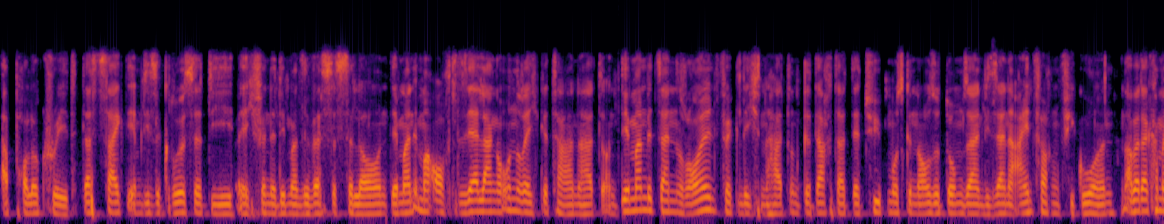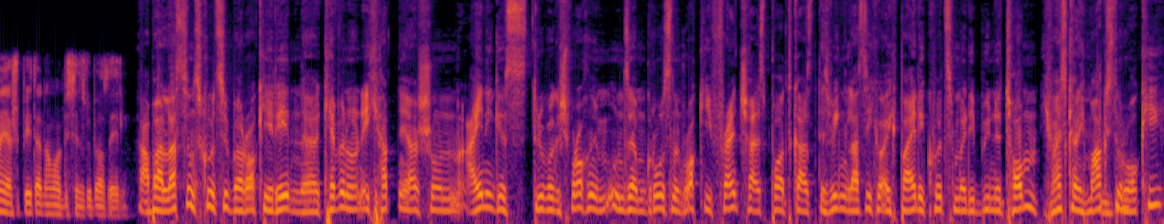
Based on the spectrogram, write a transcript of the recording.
Apollo Creed. Das zeigt eben diese Größe, die ich finde, die man Sylvester Stallone, dem man immer auch sehr lange Unrecht getan hat und den man mit seinen Rollen verglichen hat und gedacht hat, der Typ muss genauso dumm sein wie seine einfachen Figuren. Aber da kann man ja später noch mal ein bisschen drüber reden. Aber lasst uns kurz über Rocky reden. Äh, Kevin und ich hatten ja schon einiges drüber gesprochen in unserem großen Rocky Franchise Podcast. Deswegen lasse ich euch beide beide kurz mal die Bühne. Tom, ich weiß gar nicht, magst mhm. du Rocky?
